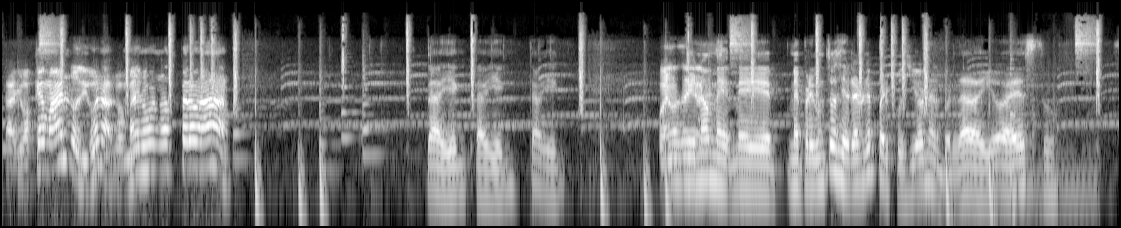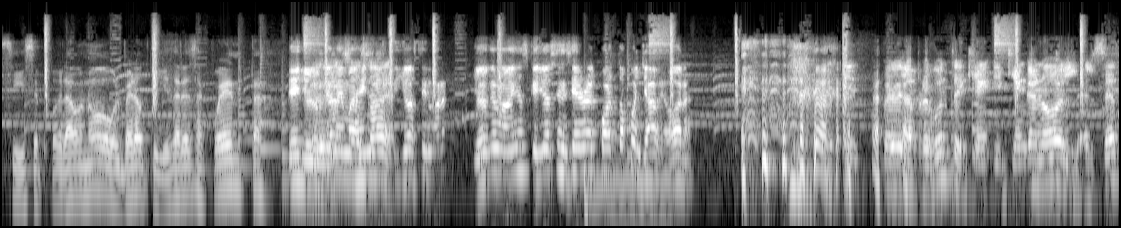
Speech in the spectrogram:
Salió a quemarlo, digo, no, no, no, no espero nada. Está bien, está bien, está bien. Bueno, Sí, no, me, me, me pregunto si habrán repercusiones, ¿verdad? Debido a esto. Si se podrá o no volver a utilizar esa cuenta. sí, yo lo que me imagino es que yo, yo lo que me imagino es que yo se encierro el cuarto con llave ahora. Pero la pregunta, ¿y quién, y quién ganó el, el set?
